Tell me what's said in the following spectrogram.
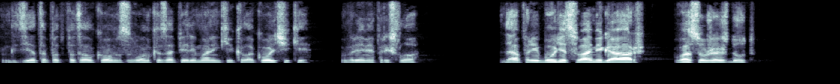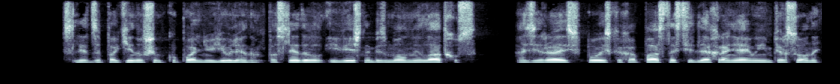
Где-то под потолком звонко запели маленькие колокольчики. Время пришло. «Да прибудет с вами Гаар! Вас уже ждут!» Вслед за покинувшим купальню Юлианом последовал и вечно безмолвный Латхус, озираясь в поисках опасности для охраняемой им персоны.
